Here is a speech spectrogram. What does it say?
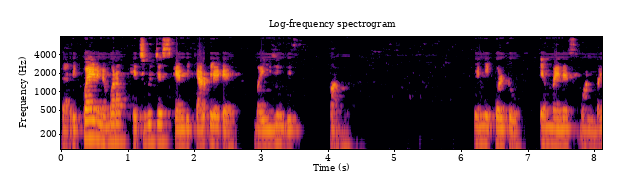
the required number of H bridges can be calculated by using this formula n equal to m minus 1 by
